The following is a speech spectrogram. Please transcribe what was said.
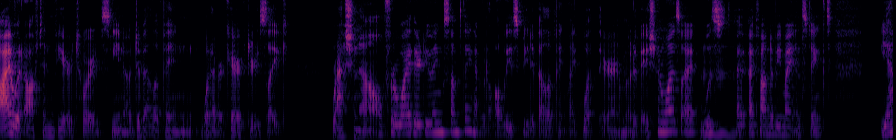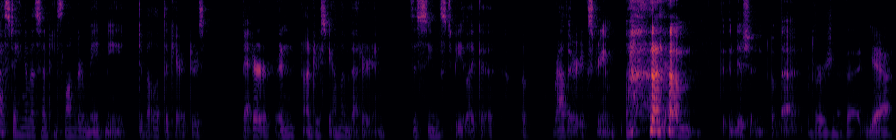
i would often veer towards you know developing whatever characters like rationale for why they're doing something i would always be developing like what their motivation was i was I, I found to be my instinct yeah staying in the sentence longer made me develop the characters better and understand them better. And this seems to be like a, a rather extreme um, edition of that. version of that. Yeah,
